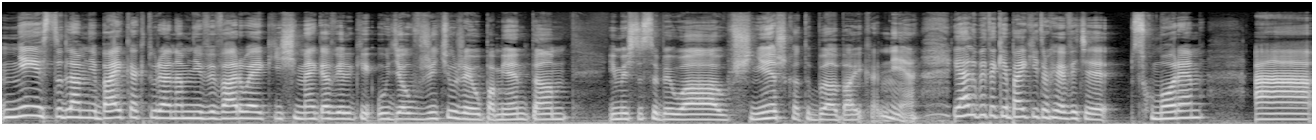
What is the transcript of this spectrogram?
nie jest to dla mnie bajka, która na mnie wywarła jakiś mega wielki udział w życiu, że ją pamiętam i myślę sobie, wow, Śnieżka to była bajka. Nie. Ja lubię takie bajki trochę, wiecie, z humorem, a,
